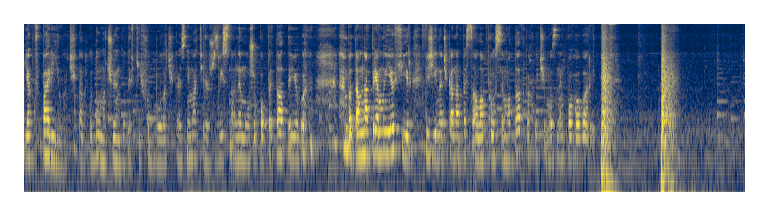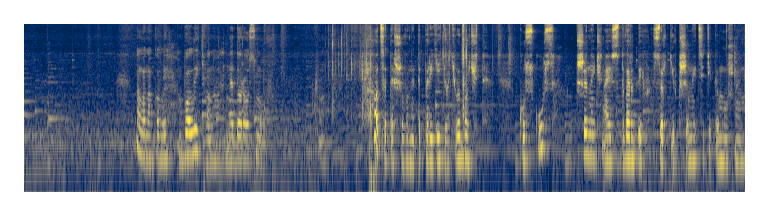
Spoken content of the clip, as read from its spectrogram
як в парілочці. Татко дома, що він буде в тій футболочці, знімати я ж, звісно, не можу попитати його, бо там на прямий ефір жіночка написала, просимо татка, хочемо з ним поговорити. Ну, воно коли болить, воно не до розмов. Оце те, що вони тепер їдять, ви бачите. Кускус пшенична із твердих сортів пшениці тільки можна йому.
